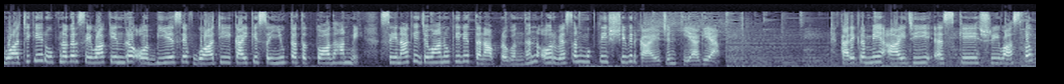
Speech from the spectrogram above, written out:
गुवाहाटी के रूपनगर सेवा केंद्र और बीएसएफ गुवाहाटी इकाई के संयुक्त तत्वाधान में सेना के जवानों के लिए तनाव प्रबंधन और व्यसन मुक्ति शिविर का आयोजन किया गया। कार्यक्रम में आईजी एस के श्रीवास्तव,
